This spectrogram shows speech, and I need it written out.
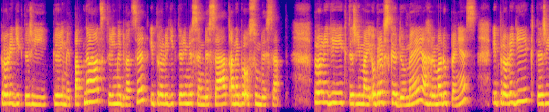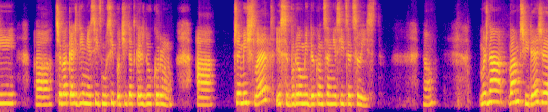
Pro lidi, kteří, kterým je 15, kterým je 20, i pro lidi, kterým je 70 anebo 80. Pro lidi, kteří mají obrovské domy a hromadu peněz, i pro lidi, kteří uh, třeba každý měsíc musí počítat každou korunu a přemýšlet, jestli budou mít do konce měsíce co jíst. No. Možná vám přijde, že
